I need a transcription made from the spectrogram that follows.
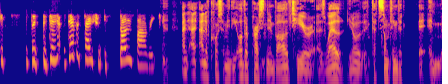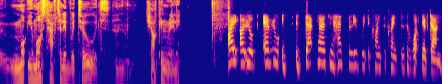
it's the, the de- devastation is so far reaching. And, and and of course, I mean, the other person involved here as well. You know, that's something that uh, you must have to live with too. It's uh, shocking, really. I, I look, every that person has to live with the consequences of what they've done.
